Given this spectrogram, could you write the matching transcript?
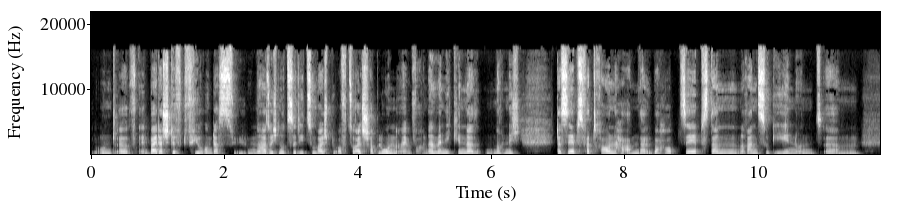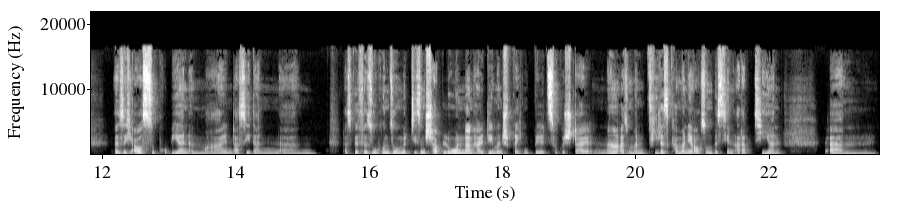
und äh, bei der Stiftführung das zu üben. Ne? Also ich nutze die zum Beispiel oft so als Schablonen einfach, ne? wenn die Kinder noch nicht das Selbstvertrauen haben, da überhaupt selbst dann ranzugehen und ähm, sich auszuprobieren im Malen, dass sie dann, ähm, dass wir versuchen, so mit diesen Schablonen dann halt dementsprechend Bild zu gestalten. Ne? Also man, vieles kann man ja auch so ein bisschen adaptieren. Ähm,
